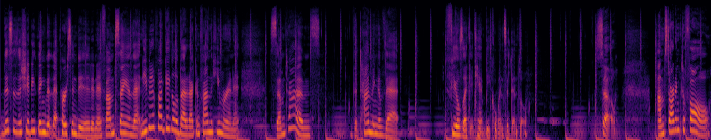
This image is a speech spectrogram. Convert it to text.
this is a shitty thing that that person did. And if I'm saying that, and even if I giggle about it, I can find the humor in it. Sometimes the timing of that feels like it can't be coincidental. So, I'm starting to fall.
